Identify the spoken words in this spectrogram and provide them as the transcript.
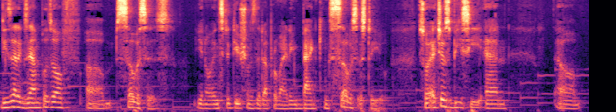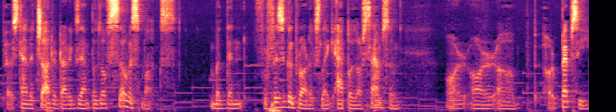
these are examples of um, services, you know, institutions that are providing banking services to you. So, HSBC and um, Standard Chartered are examples of service marks. But then for physical products like Apple or Samsung or or uh, or Pepsi,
